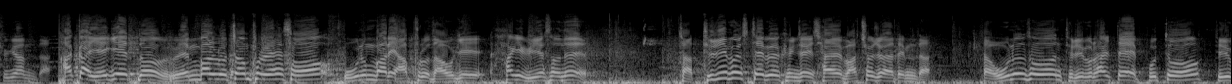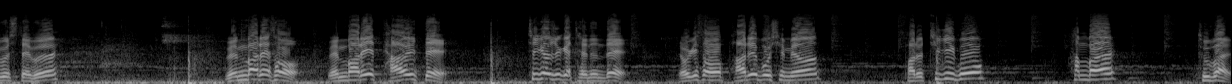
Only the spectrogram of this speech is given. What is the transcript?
중요합니다. 아까 얘기했던 왼발로 점프를 해서 오른발이 앞으로 나오게 하기 위해서는 자 드리블 스텝을 굉장히 잘 맞춰줘야 됩니다. 자 오른손 드리블 할 때 보통 드리블 스텝을 왼발에서 왼발이 닿을 때 튀겨주게 되는데 여기서 발을 보시면 발을 튀기고 한 발, 두 발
